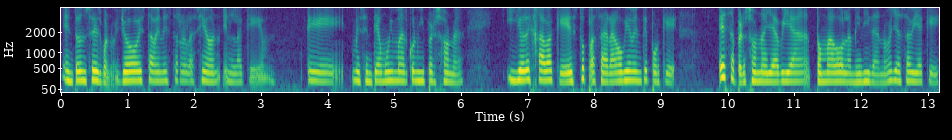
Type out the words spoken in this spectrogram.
Entonces, bueno, yo estaba en esta relación en la que eh, me sentía muy mal con mi persona y yo dejaba que esto pasara, obviamente porque esa persona ya había tomado la medida, ¿no? Ya sabía que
